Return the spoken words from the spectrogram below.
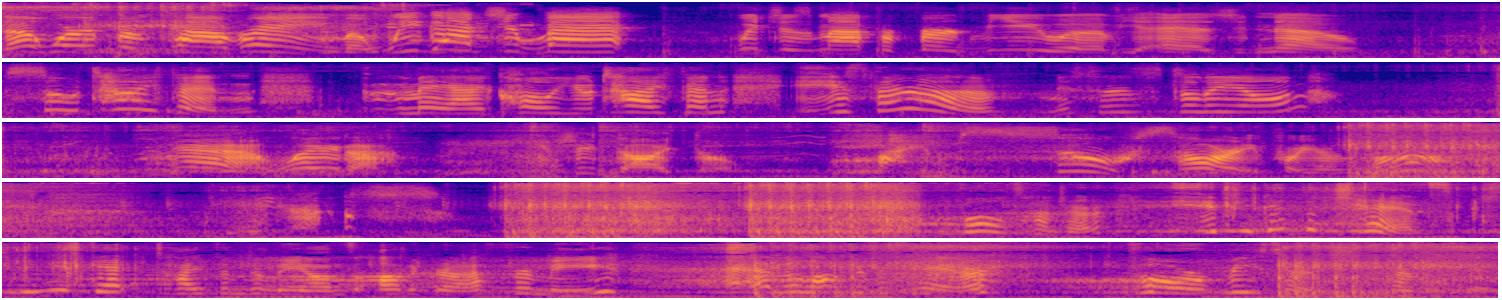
No word from Tyreen, but we got your back, which is my preferred view of you, as you know. So, Typhon, may I call you Typhon? Is there a Mrs. DeLeon? Yeah, later. She died though. I'm so sorry for your loss. Yes. Vault Hunter, if you get the chance, please get Typhon DeLeon's autograph for me and a lock of his hair for research purposes.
